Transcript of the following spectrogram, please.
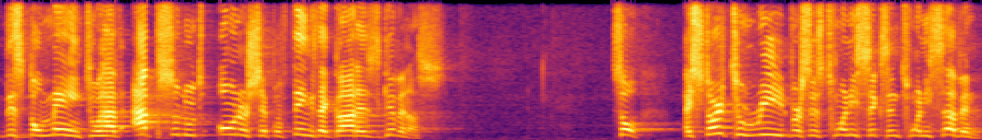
this domain, to have absolute ownership of things that God has given us. So, I start to read verses 26 and 27.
